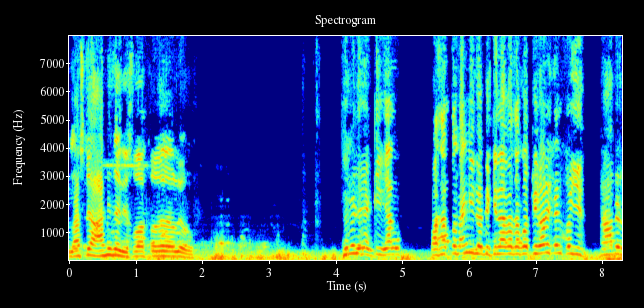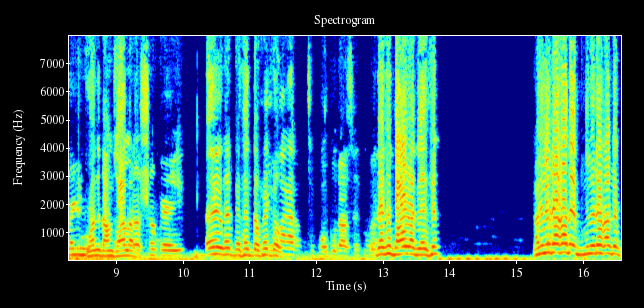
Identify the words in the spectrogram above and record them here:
লাস্টে আশি যাবে হাজার হলেও পঁচাত্তর ভাঙি যদি কিনা কথা করতে পারি সেই কই ওখানে দাম যা লাগে। দর্শক এই এই ফেক দাও ফেক দাও দেখো ভালো লাগে দেখেন নিলে টাকা দেন নিলে টাকা দেন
